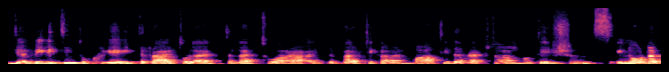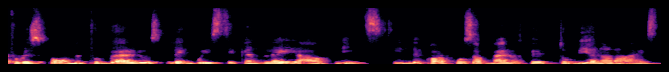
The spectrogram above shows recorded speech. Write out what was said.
the ability to create right to left, left to right, vertical and multi-directional notations in order to respond to various linguistic and layout needs in the corpus of manuscript to be analyzed.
